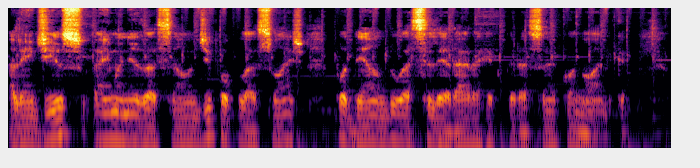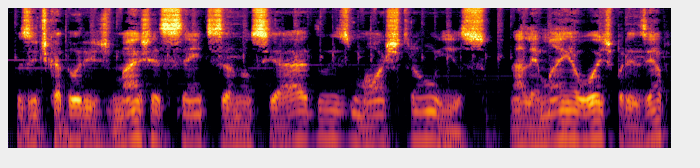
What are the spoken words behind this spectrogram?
Além disso, a imunização de populações podendo acelerar a recuperação econômica. Os indicadores mais recentes anunciados mostram isso. Na Alemanha, hoje, por exemplo,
